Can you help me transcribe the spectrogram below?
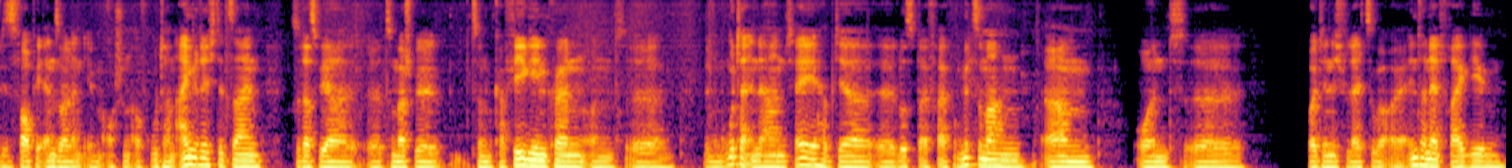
dieses VPN soll dann eben auch schon auf Routern eingerichtet sein, sodass wir äh, zum Beispiel zum Café gehen können und äh, mit einem Router in der Hand, hey, habt ihr äh, Lust bei Freifunk mitzumachen? Ähm, und äh, wollt ihr nicht vielleicht sogar euer Internet freigeben?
